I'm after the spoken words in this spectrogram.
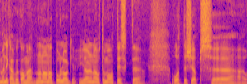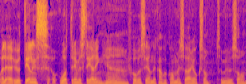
Men det kanske kommer någon annat bolag, gör en automatisk eh, återköps eh, eller utdelningsåterinvestering. Eh, får väl se om det kanske kommer i Sverige också, som i USA.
